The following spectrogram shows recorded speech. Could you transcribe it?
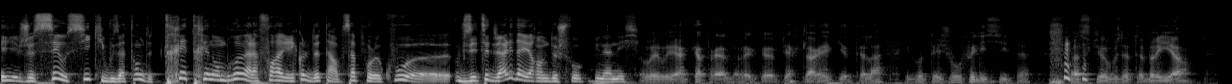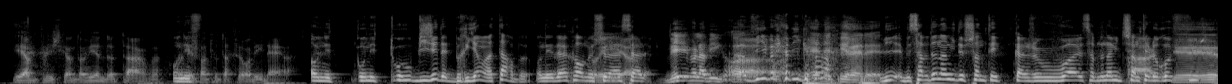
Et je sais aussi qu'ils vous attendent de très très nombreux à la foire agricole de Tarbes. Ça, pour le coup, euh, vous étiez déjà allé d'ailleurs en deux chevaux une année. Oui, oui, en 4L avec euh, Pierre Claret qui était là. Écoutez, je vous félicite hein, parce que vous êtes brillant. Et en plus, quand on vient de Tarbes, on n'est pas tout à fait ordinaire. On est, on est obligé d'être brillant à Tarbes. On est d'accord, monsieur Lassalle Vive la Bigorre euh, Vive la Bigorre Et les Mais ça me donne envie de chanter. Quand je vous vois, ça me donne envie de chanter le refuge.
